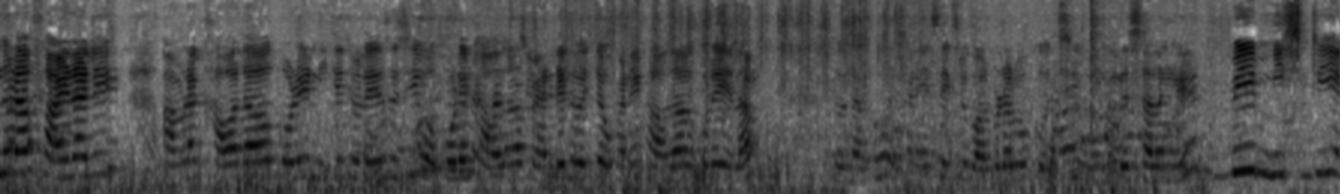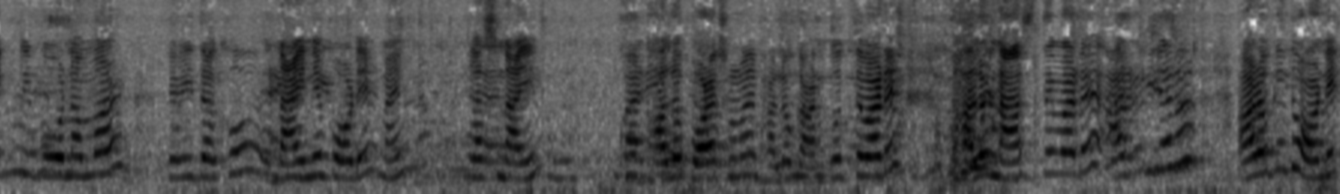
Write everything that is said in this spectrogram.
বন্ধুরা ফাইনালি আমরা খাওয়া দাওয়া করে নিচে চলে এসেছি। ওপরে খাওয়া দাওয়ার প্যান্ডেল হয়েছে, ওখানে খাওয়া দাওয়া করে এলাম। তো দেখো এখানে এসে একটু গল্প টল্প করছি বন্ধুদের সঙ্গে। খুবই মিষ্টি একটি বোন আমার। এই দেখো নাইনে পড়ে নাইন ক্লাস নাইন খুব ভালো পড়াশোনায়, ভালো গান করতে পারে, ভালো নাচতে পারে, আর কি জানো? আরও কিন্তু অনেক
